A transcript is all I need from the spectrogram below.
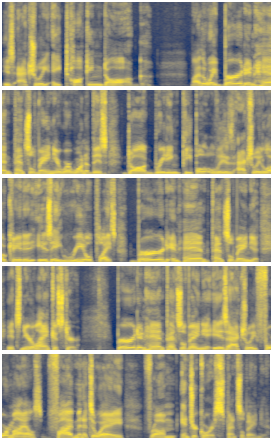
is actually a talking dog. By the way, Bird in Hand, Pennsylvania, where one of these dog breeding people is actually located, is a real place. Bird in Hand, Pennsylvania. It's near Lancaster. Bird in Hand, Pennsylvania is actually four miles, five minutes away from Intercourse, Pennsylvania.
